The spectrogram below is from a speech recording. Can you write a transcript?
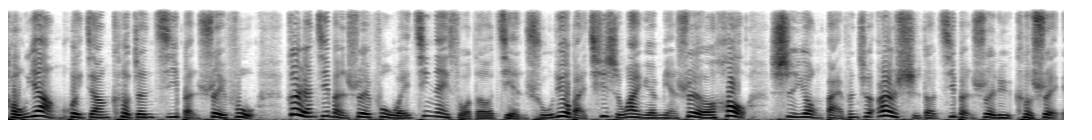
同样会将课征基本税负。个人基本税负为境内所得减除六百七十万元免税额后，适用百分之二十的基本税率课税。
